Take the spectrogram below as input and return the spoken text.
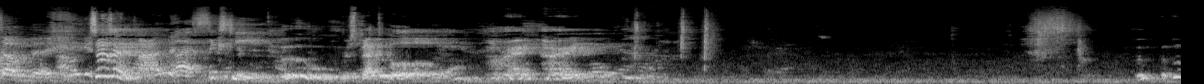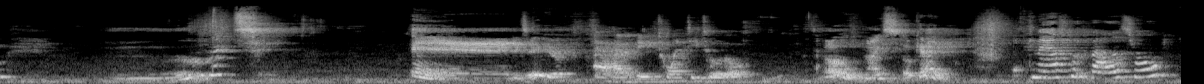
Someday. Susan! Uh, 16. Ooh, respectable. Yeah. All right, all right. Ooh, ooh, ooh. And Xavier. I have a 20 total. Oh, nice. Okay. Can I ask what Valis rolled?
